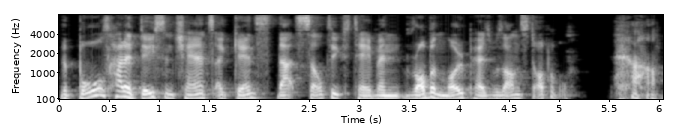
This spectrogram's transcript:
the Bulls had a decent chance against that Celtics team, and Robin Lopez was unstoppable. Um,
